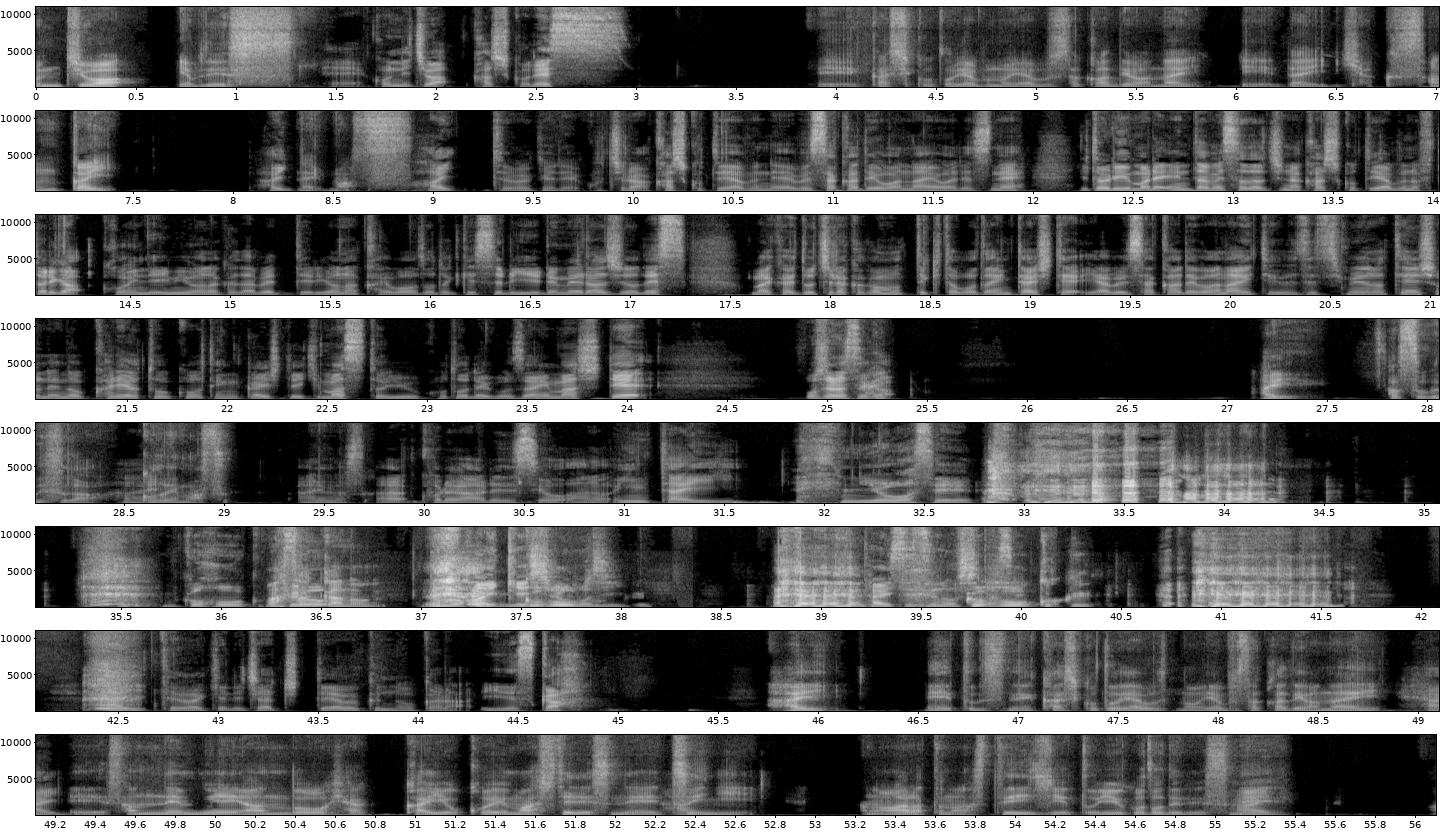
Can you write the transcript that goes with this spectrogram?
こんにちは、やぶです。えーこんにちは、かしこです。えー、かしことやぶのやぶさかではない、えー第103回はいに。なります。はい。というわけで、こちら、かしことやぶのやぶさかではないはですね、ゆとり生まれエンタメ育ちなかしことやぶの2人が公園で意味もなくだべっているような会話をお届けするゆるめラジオです。毎回どちらかが持ってきた話題に対して、やぶさかではないという絶妙なテンションで乗っかり合うトークを展開していきます。ということでございまして、お知らせがはい、早速ですが、はいございます。あります。あ、これはあれですよ。あの、引退 匂わせ ご報告。まさかの黒背景文字告 大切のご報告。はい。というわけで、じゃあちょっとやぶくんの方からいいですか？はい。えっ、とですね、かしことやぶのやぶさかではない、はい。えー3年目 &100 回を超えましてですね、ついにあの新たなステージへということでですね、はい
